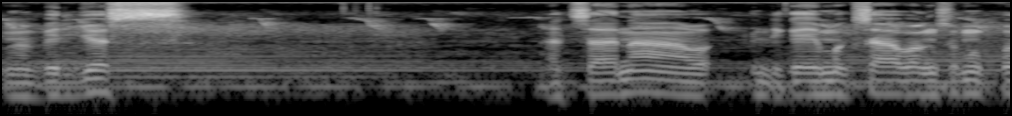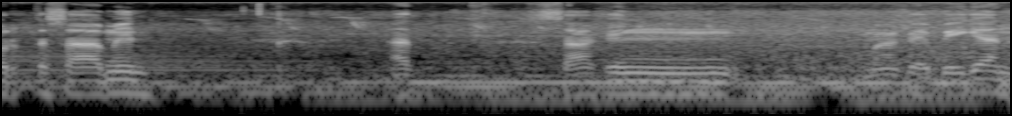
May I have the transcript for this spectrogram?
Mga videos. At sana hindi kayo magsawang sumuporta sa amin. At sa aking mga kaibigan.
